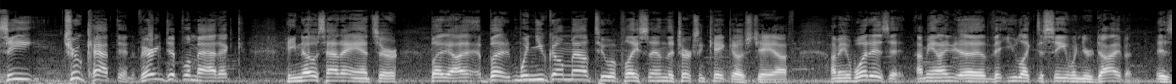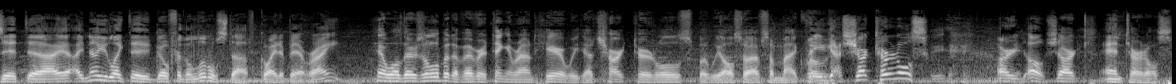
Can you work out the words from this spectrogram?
see true captain, very diplomatic. He knows how to answer. But uh, but when you come out to a place in the Turks and Caicos, JF, I mean, what is it? I mean, I, uh, that you like to see when you're diving? Is it? Uh, I, I know you like to go for the little stuff quite a bit, right? Yeah, well, there's a little bit of everything around here. We got shark turtles, but we also have some micro Well, you got shark turtles, or oh, shark and turtles.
